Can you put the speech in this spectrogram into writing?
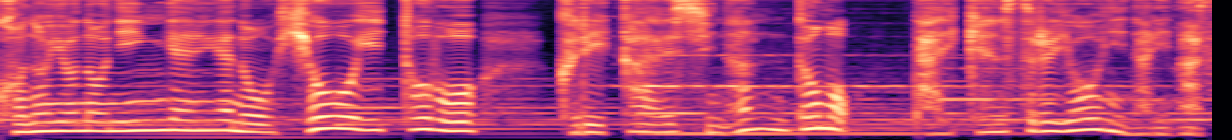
この世の人間への憑依とを繰り返し何度も体験するようになります。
